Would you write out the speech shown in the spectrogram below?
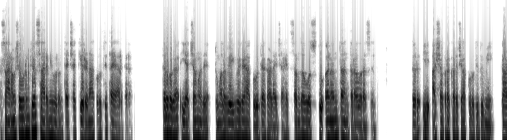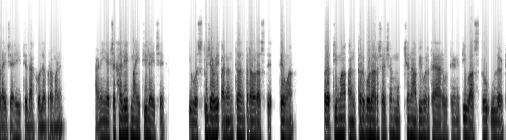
सारांशावरून किंवा सारणीवरून त्याच्या किरणाकृती तयार करा. तर बघा याच्यामध्ये तुम्हाला वेगवेगळ्या आकृत्या काढायच्या आहेत. समजा वस्तू अनंत अंतरावर असेल तर अशा प्रकारची आकृती तुम्ही काढायची आहे इथे दाखवल्याप्रमाणे. आणि याच्या खाली एक माहिती लिहायची आहे की वस्तू ज्यावेळी अनंत अंतरावर असते तेव्हा प्रतिमा अंतर्गोल आरशाच्या मुख्य नाभीवर तयार होते आणि ती वास्तव उलट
